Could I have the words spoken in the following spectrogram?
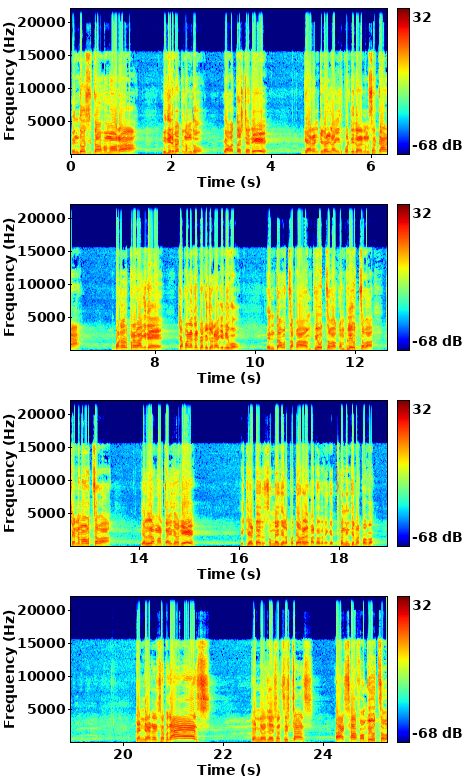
ಹಿಂದೂ ಸಿತಾಹಮಾರ ಇದಿರ್ಬೇಕು ನಮ್ದು. ಯಾವತ್ತಷ್ಟೇ ರೀ, ಗ್ಯಾರಂಟಿಗಳನ್ನ ಐದು ಕೊಟ್ಟಿದ್ದಾರೆ ನಮ್ಮ ಸರ್ಕಾರ. ಬಡವ್ರ ಪರವಾಗಿದೆ. ಚಪಾಳೆ ತಟ್ಟಬೇಕು ಜೋರಾಗಿ ನೀವು. ಇಂಥ ಉತ್ಸವ, ಹಂಪಿ ಉತ್ಸವ, ಕಂಪ್ಲಿ ಉತ್ಸವ, ಚೆನ್ನಮ್ಮ ಉತ್ಸವ ಎಲ್ಲ ಮಾಡ್ತಾ ಇದ್ದೇವೆ ರೀ. ಇಷ್ಟು ಹೇಳ್ತಾ ಇದ್ರು ಸುಮ್ಮನೆ ಇದೆಯಲ್ಲಪ್ಪ ದೇವರಳ್ಳಿ ಮಾತಾಡ ನನಗೆ. ನಿನ್ ಜನ್ಮಕ್ಕೆ ಹೋಗೋ. Congratulation brothers congratulation sisters arts of Hampi Utsava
